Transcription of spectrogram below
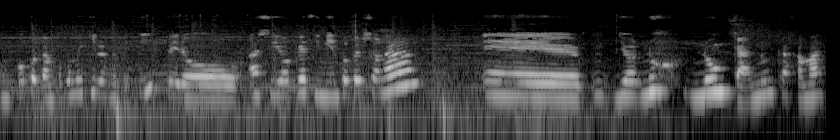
un poco, tampoco me quiero repetir, pero ha sido crecimiento personal. eh, yo nu- nunca, nunca, jamás,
